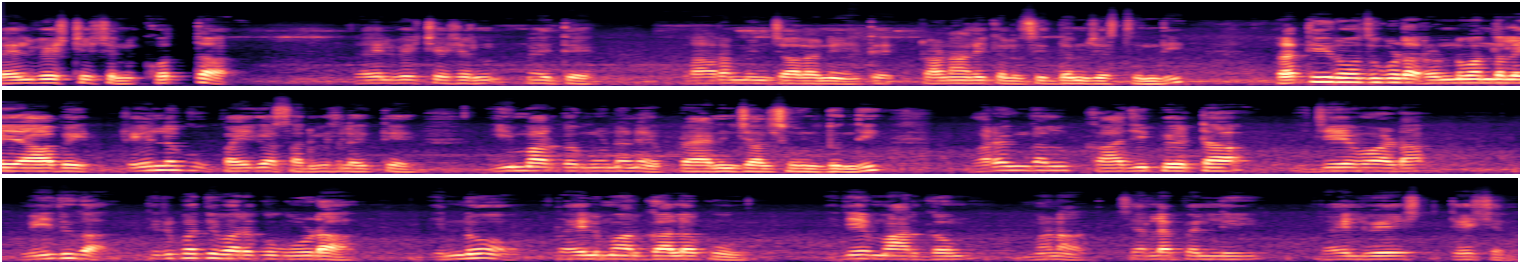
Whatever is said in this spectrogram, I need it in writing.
రైల్వే స్టేషన్ కొత్త రైల్వే స్టేషన్ అయితే ప్రారంభించాలని అయితే ప్రణాళికలు సిద్ధం చేస్తుంది. ప్రతిరోజు కూడా రెండు వందల యాభై ట్రైన్లకు పైగా సర్వీసులు అయితే ఈ మార్గం గుండానే ప్రయాణించాల్సి ఉంటుంది. వరంగల్ కాజీపేట విజయవాడ మీదుగా తిరుపతి వరకు కూడా ఎన్నో రైలు మార్గాలకు ఇదే మార్గం మన చెర్లపల్లి రైల్వే స్టేషన్.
